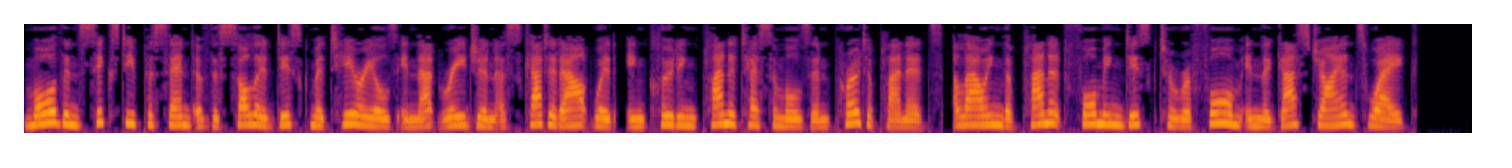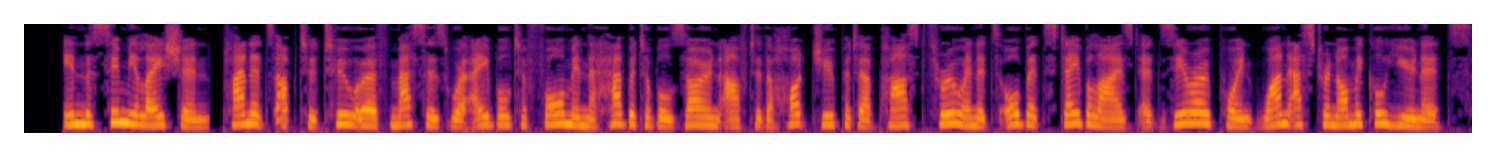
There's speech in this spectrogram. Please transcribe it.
More than 60% of the solid disk materials in that region are scattered outward, including planetesimals and protoplanets, allowing the planet-forming disk to reform in the gas giant's wake. In the simulation, planets up to two Earth masses were able to form in the habitable zone after the hot Jupiter passed through and its orbit stabilized at 0.1 astronomical units.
